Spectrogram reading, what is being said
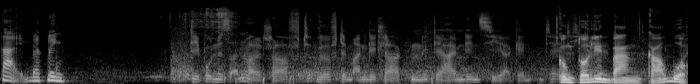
tại Berlin. Công tố liên bang cáo buộc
